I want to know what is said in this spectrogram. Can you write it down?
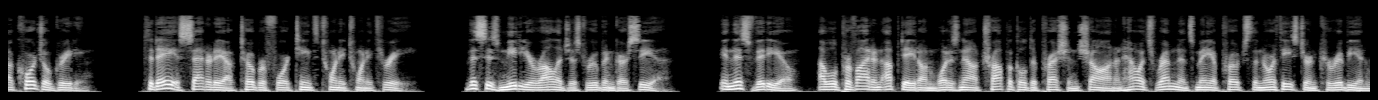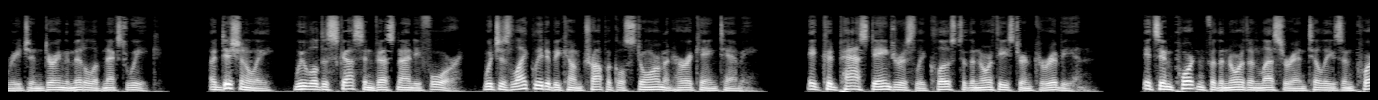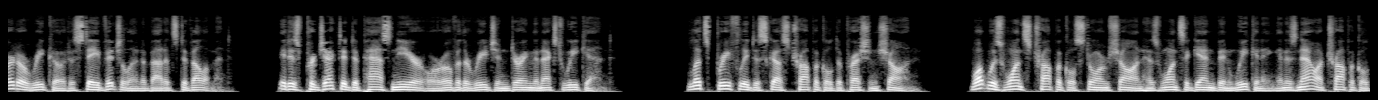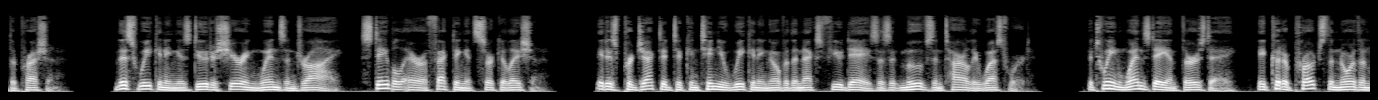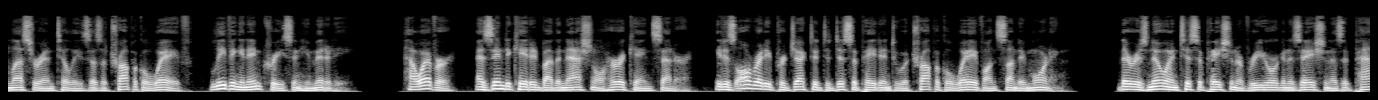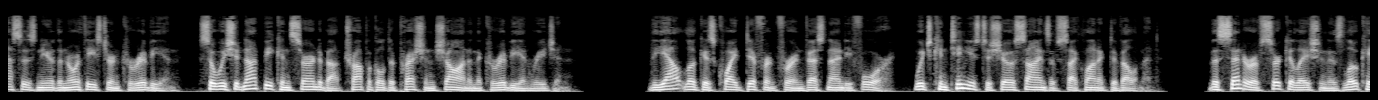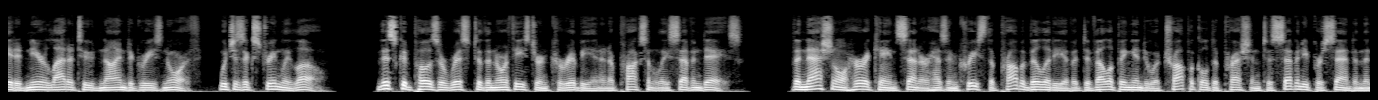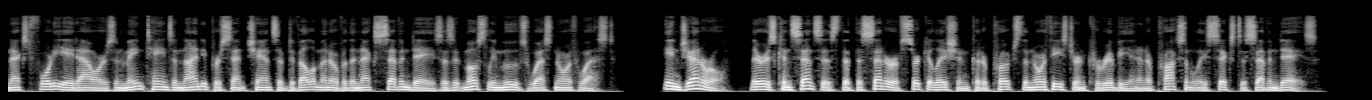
A cordial greeting. Today is Saturday, October 14, 2023. This is meteorologist Ruben Garcia. In this video, I will provide an update on what is now Tropical Depression Sean and how its remnants may approach the northeastern Caribbean region during the middle of next week. Additionally, we will discuss Invest 94, which is likely to become Tropical Storm and Hurricane Tammy. It could pass dangerously close to the northeastern Caribbean. It's important for the northern Lesser Antilles and Puerto Rico to stay vigilant about its development. It is projected to pass near or over the region during the next weekend. Let's briefly discuss Tropical Depression Sean. What was once Tropical Storm Sean has once again been weakening and is now a tropical depression. This weakening is due to shearing winds and dry, stable air affecting its circulation. It is projected to continue weakening over the next few days as it moves entirely westward. Between Wednesday and Thursday, it could approach the northern Lesser Antilles as a tropical wave, leaving an increase in humidity. However, as indicated by the National Hurricane Center, it is already projected to dissipate into a tropical wave on Sunday morning. There is no anticipation of reorganization as it passes near the northeastern Caribbean, so we should not be concerned about tropical depression Sean in the Caribbean region. The outlook is quite different for Invest 94, which continues to show signs of cyclonic development. The center of circulation is located near latitude 9 degrees north, which is extremely low. This could pose a risk to the northeastern Caribbean in approximately seven days. The National Hurricane Center has increased the probability of it developing into a tropical depression to 70% in the next 48 hours and maintains a 90% chance of development over the next seven days as it mostly moves west northwest. In general, there is consensus that the center of circulation could approach the northeastern Caribbean in approximately six to seven days.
